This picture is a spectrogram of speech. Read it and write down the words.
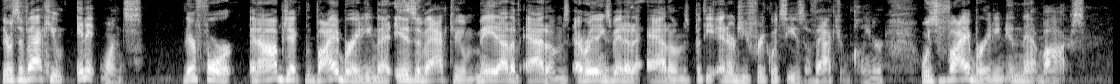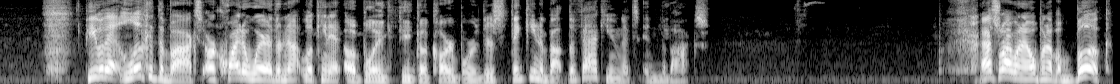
There was a vacuum in it once. Therefore, an object vibrating that is a vacuum made out of atoms, everything's made out of atoms, but the energy frequency is a vacuum cleaner, was vibrating in that box. People that look at the box are quite aware they're not looking at a blank thing on cardboard. They're thinking about the vacuum that's in the box. That's why when I open up a book,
